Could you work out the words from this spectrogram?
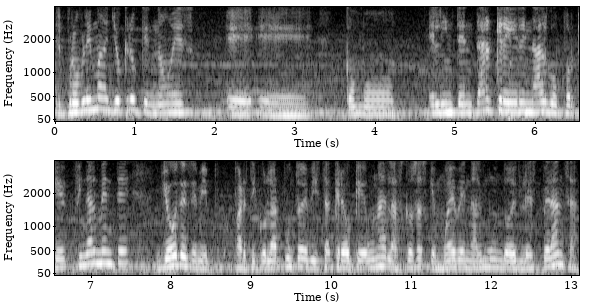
el problema yo creo que no es eh, eh, como el intentar creer en algo, porque finalmente yo desde mi particular punto de vista creo que una de las cosas que mueven al mundo es la esperanza.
